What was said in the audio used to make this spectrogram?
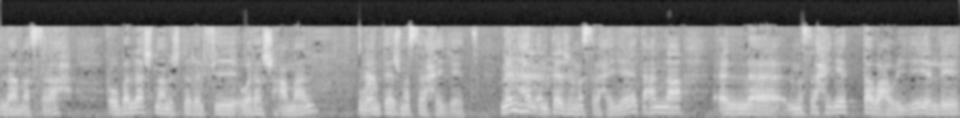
لمسرح وبلشنا نشتغل في ورش عمل. وانتاج مسرحيات. من هالإنتاج المسرحيات عندنا المسرحيات التوعوية اللي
